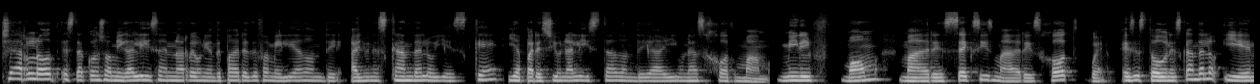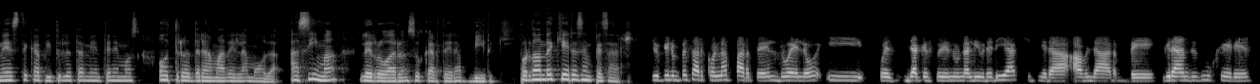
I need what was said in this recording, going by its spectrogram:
Charlotte está con su amiga Lisa en una reunión de padres de familia donde hay un escándalo y es que, y apareció una lista donde hay unas hot mom, MILF mom, madres sexys, madres hot. Bueno, ese es todo un escándalo y en este capítulo también tenemos otro drama de la moda. A Sima le robaron su cartera Birki. ¿Por dónde quieres empezar? Yo quiero empezar con la parte del duelo y pues ya que estoy en una librería quisiera hablar de grandes mujeres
